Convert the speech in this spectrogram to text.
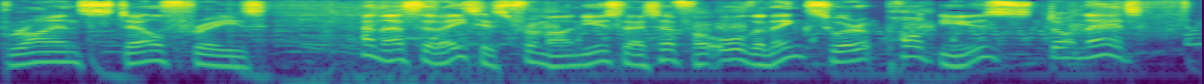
Brian Stelfreeze. And that's the latest from our newsletter. For all the links, we're at podnews.net.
